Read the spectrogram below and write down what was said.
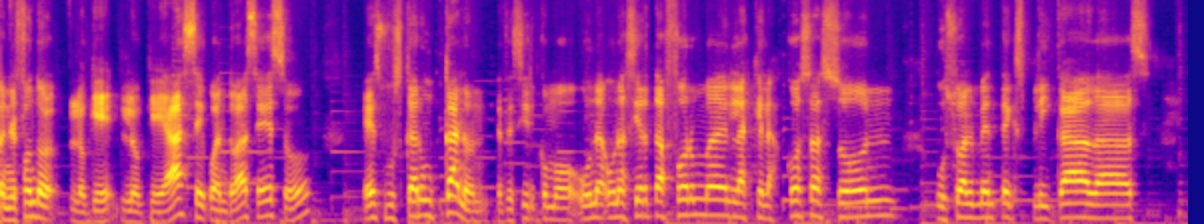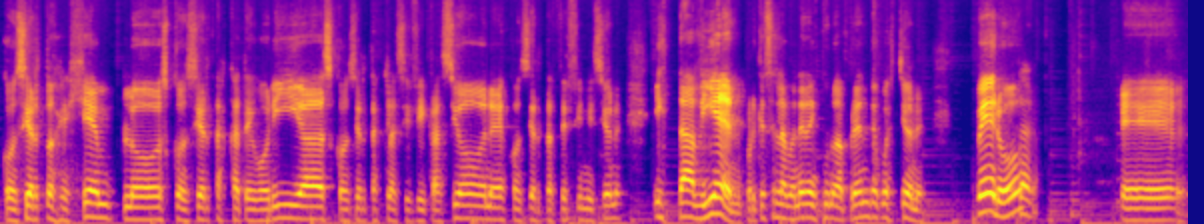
en el fondo lo que, lo que hace cuando hace eso es buscar un canon, es decir, como una, una cierta forma en la que las cosas son usualmente explicadas con ciertos ejemplos, con ciertas categorías, con ciertas clasificaciones, con ciertas definiciones, y está bien, porque esa es la manera en que uno aprende cuestiones. Pero, eh,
